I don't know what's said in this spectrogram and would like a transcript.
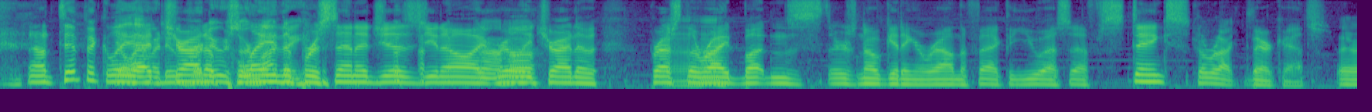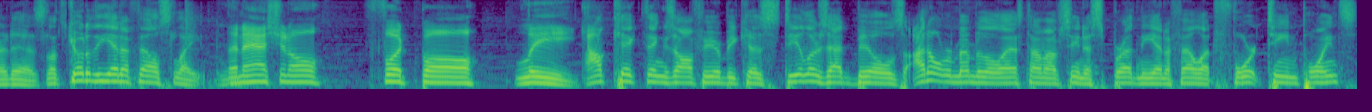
Now, typically, You'll have I a new try to producer play the percentages. You know, I Uh-huh. really try to press the Uh-huh. right buttons. There's no getting around the fact that USF stinks. Correct. Bearcats. There it is. Let's go to the NFL slate. The National Football League. I'll kick things off here because Steelers at Bills. I don't remember the last time I've seen a spread in the NFL at 14 points.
